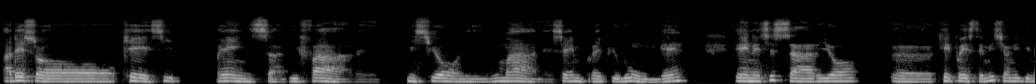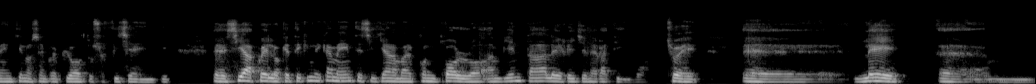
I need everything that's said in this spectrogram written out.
adesso che si pensa di fare missioni umane sempre più lunghe, è necessario eh, che queste missioni diventino sempre più autosufficienti. Eh, sia quello che tecnicamente si chiama il controllo ambientale rigenerativo, cioè eh, le ehm,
